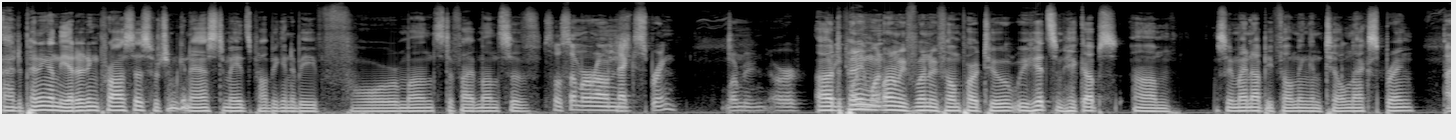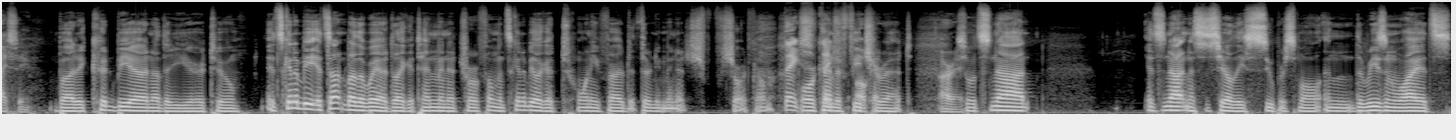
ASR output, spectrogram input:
uh, depending on the editing process, which I'm going to estimate, it's probably going to be four months to five months of. So somewhere around next spring, when we or Uh, depending 2021? on we, when we film part two, we hit some hiccups, um, so we might not be filming until next spring. I see. but it could be another year or two. It's gonna be. It's not, by the way, like a ten minute short film. It's gonna be like a twenty five to thirty minute sh- short film, Thanks. or kind thanks- of okay. featurette. All right. So it's not. It's not necessarily super small, and the reason why it's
